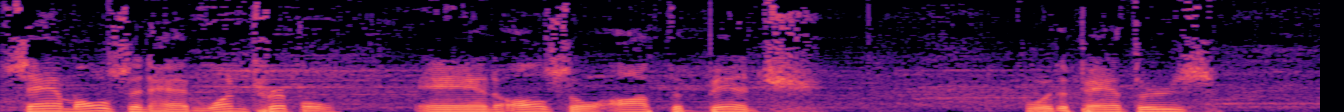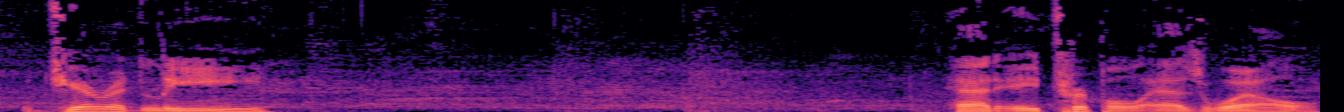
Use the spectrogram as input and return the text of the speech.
Sam Olson had one triple and also off the bench for the Panthers. Jared Lee had a triple as well.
